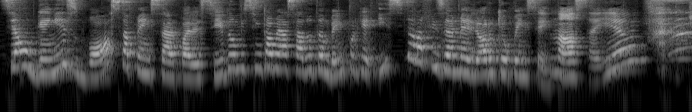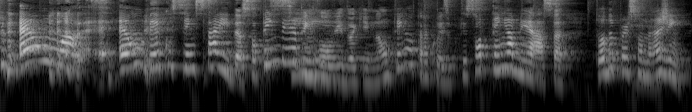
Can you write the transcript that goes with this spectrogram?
se alguém esboça pensar parecido, eu me sinto ameaçado também, porque e se ela fizer melhor o que eu pensei? Nossa, aí eu. Tipo, é, uma- é- é um beco sem saída, só tem medo Sim. envolvido aqui, não tem outra coisa, porque só tem ameaça. Todo personagem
